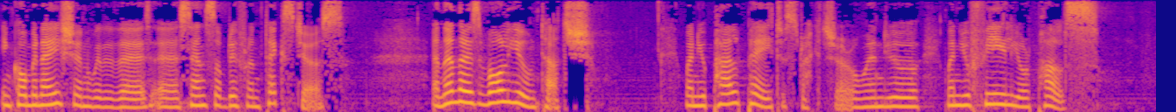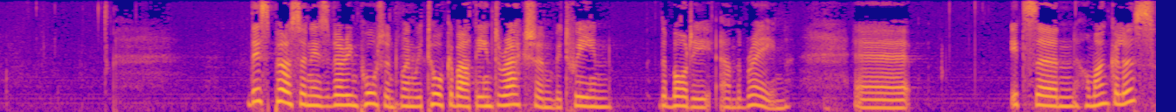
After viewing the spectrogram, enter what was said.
in combination with the uh, sense of different textures. And then there is volume touch, when you palpate a structure or when you, when you feel your pulse. This person is very important when we talk about the interaction between the body and the brain. Uh, it's an homunculus.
